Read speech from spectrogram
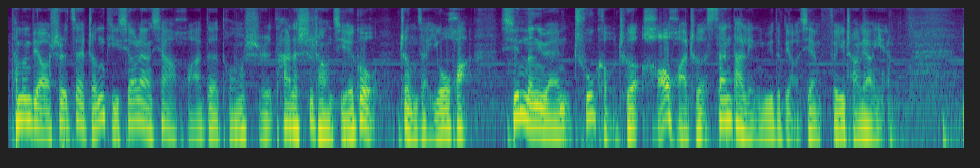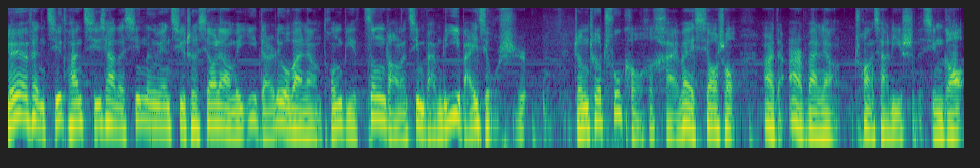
他们表示，在整体销量下滑的同时，它的市场结构正在优化，新能源、出口车、豪华车三大领域的表现非常亮眼。元月份，集团旗下的新能源汽车销量为1.6万辆，同比增长了近百分之一百九十。整车出口和海外销售2.2万辆，创下历史的新高。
